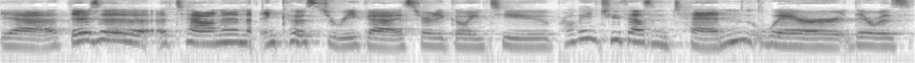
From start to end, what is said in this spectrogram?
yeah, there's a, a town in, in Costa Rica I started going to probably in 2010 where there was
